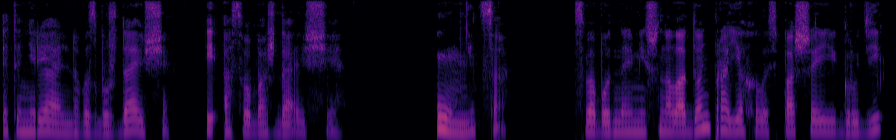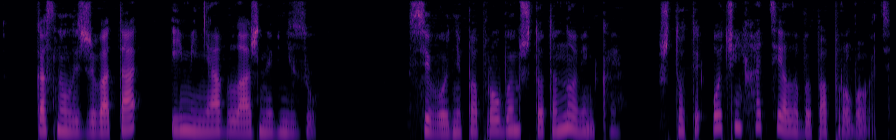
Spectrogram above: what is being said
Это нереально возбуждающе и освобождающее. Умница! Свободная Мишина ладонь проехалась по шее и груди, коснулась живота и меня влажной внизу. Сегодня попробуем что-то новенькое что ты очень хотела бы попробовать.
